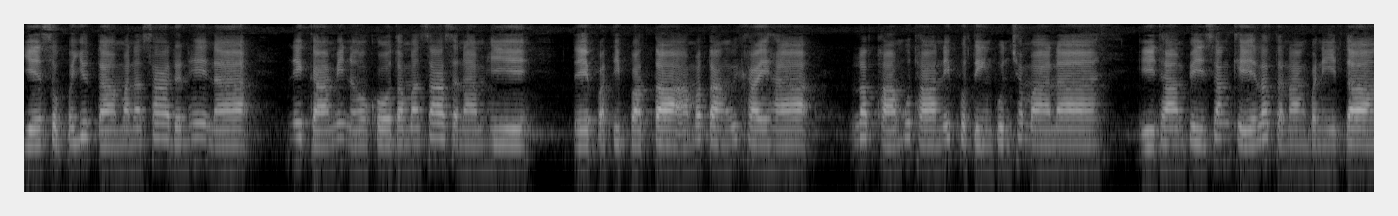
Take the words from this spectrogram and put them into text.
เยสุปยุตตามนัสซาเดนเฮนะนิกามิโนโคตมัสสาสนามหีเตปฏิปัตตาอมตังวิคัยหารัตถามุทานิพุติงพุญชมานาอีธรรมปีสังเครัตนังปณีตัง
